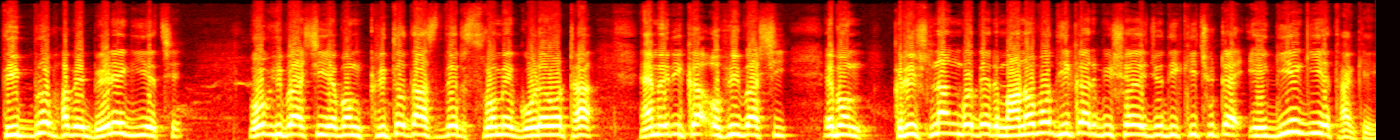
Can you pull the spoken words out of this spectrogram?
তীব্রভাবে বেড়ে গিয়েছে। অভিবাসী এবং কৃতদাসদের শ্রমে গড়ে ওঠা আমেরিকা অভিবাসী এবং কৃষ্ণাঙ্গদের মানবাধিকার বিষয়ে যদি কিছুটা এগিয়ে গিয়ে থাকে,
